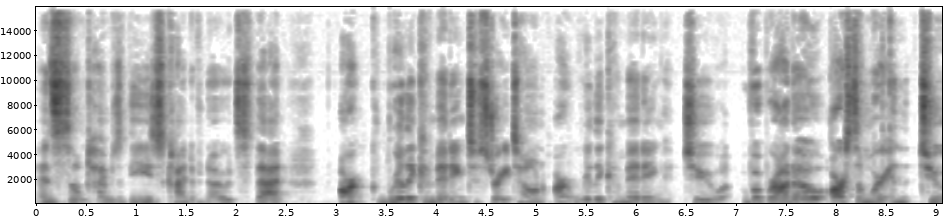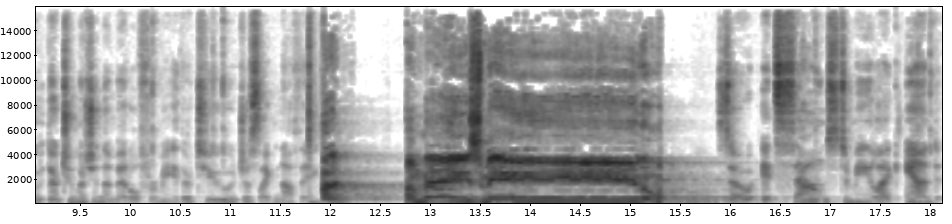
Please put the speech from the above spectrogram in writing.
And sometimes these kind of notes that aren't really committing to straight tone aren't really committing to vibrato are somewhere in too they're too much in the middle for me. They're too just like nothing. Amaze me so it sounds to me like and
